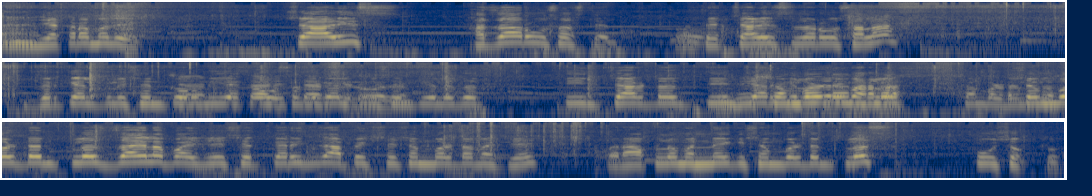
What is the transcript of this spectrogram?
एकरामध्ये चाळीस हजार ऊस असतात आणि त्या चाळीस हजार ऊसाला जर कॅल्क्युलेशन करून एका ऊसाचं कॅल्क्युलेशन केलं तर तीन चार टन तीन चार किलो जरी भरला. शंभर टन प्लस जायला पाहिजे. शेतकऱ्यांची अपेक्षा शंभर टनाची आहे. पण आपलं म्हणणं आहे की शंभर टन प्लस होऊ शकतो.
